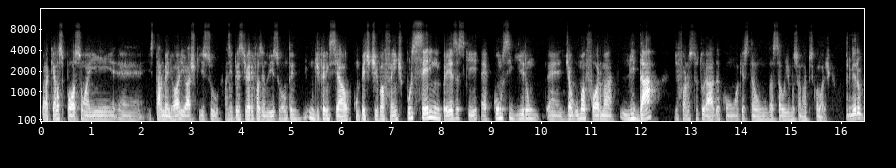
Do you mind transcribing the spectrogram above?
para que elas possam aí é, estar melhor. E eu acho que isso as empresas que estiverem fazendo isso vão ter um diferencial competitivo à frente por serem empresas que é, conseguiram é, de alguma forma lidar de forma estruturada com a questão da saúde emocional e psicológica primeiro,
